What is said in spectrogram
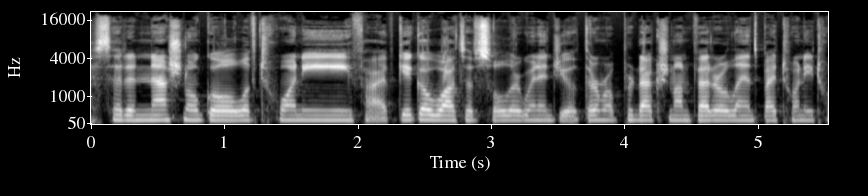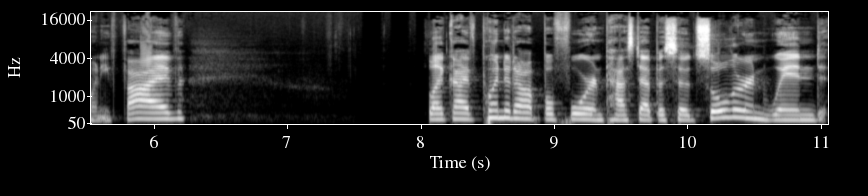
set a national goal of 25 gigawatts of solar, wind, and geothermal production on federal lands by 2025 like I've pointed out before in past episodes, solar and wind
